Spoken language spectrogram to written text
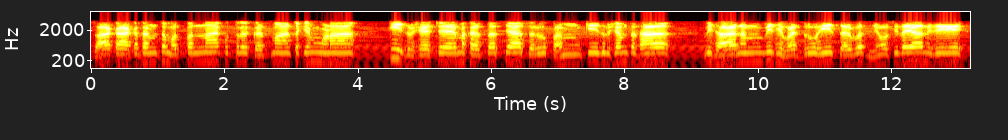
सा का कथं समुत्पन्ना कुत्र कस्मात् च किं गुणा। कीदृशश्च मखस्तस्य स्वरूपं कीदृशं तथा। विधानं विधिवद्ब्रूहि सर्वज्ञोऽसि दयानिधे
